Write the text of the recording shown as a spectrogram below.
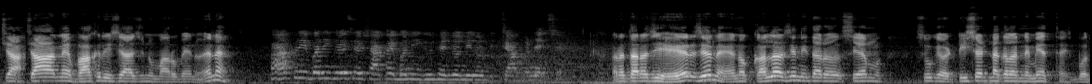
ચા. ચા અને ભાખરી છે આજનું મારું મેનુ હે ને? ભાખરી બની ગઈ છે શાકાઈ બની ગયું છે જો નીરવની ચા બને છે. અને તારા જે હેર છે ને એનો કલર છે ને તારો સેમ શું કહેવાય ટી શર્ટ ના કલર ને મેચ થાય બોલ.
